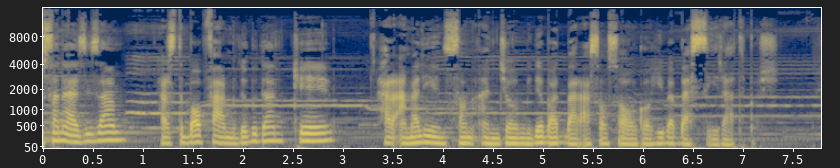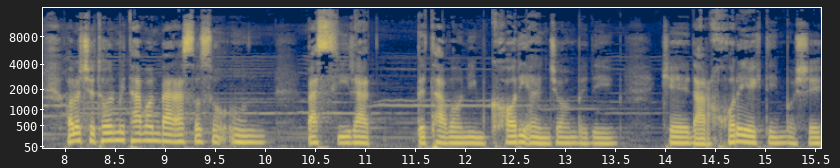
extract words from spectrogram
دوستان عزیزم حضرت باب فرموده بودند که هر عملی انسان انجام میده باید بر اساس آگاهی و بصیرت باشه. حالا چطور می‌توان بر اساس اون بصیرت بتوانیم کاری انجام بدیم که در خور یک دین باشه؟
